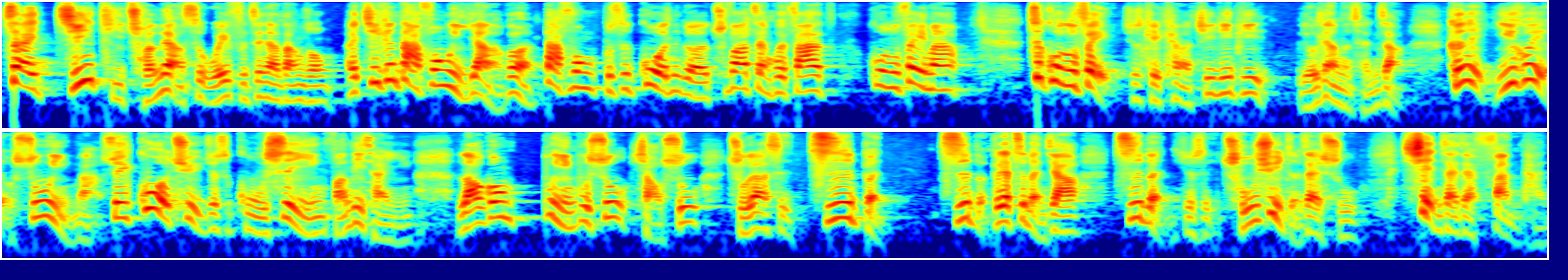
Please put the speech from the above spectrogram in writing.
在集体存量是微幅增加当中，哎，其实跟大风一样啊，大风不是过那个出发站会发过路费吗？这过路费就是可以看到 GDP 流量的成长，可是一会有输赢嘛，所以过去就是股市赢，房地产赢，劳工不赢不输，小输，主要是资本，资本不叫资本家，资本就是储蓄者在输，现在在反弹。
